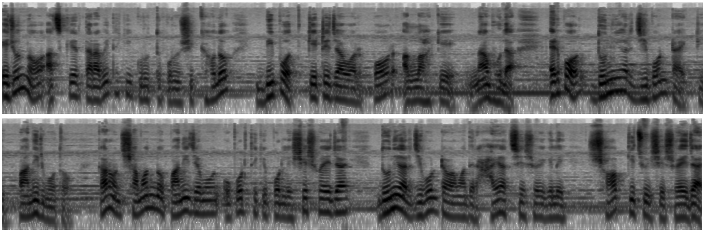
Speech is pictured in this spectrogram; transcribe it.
এজন্য আজকের তারাবি থেকে গুরুত্বপূর্ণ শিক্ষা হলো, বিপদ কেটে যাওয়ার পর আল্লাহকে না ভোলা। এরপর দুনিয়ার জীবনটা একটি পানির মতো। কারণ সামান্য পানি যেমন ওপর থেকে পড়লে শেষ হয়ে যায়, দুনিয়ার জীবনটাও আমাদের হায়াত শেষ হয়ে গেলে সব কিছুই শেষ হয়ে যায়।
